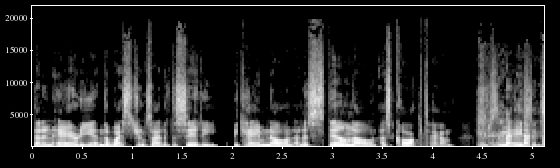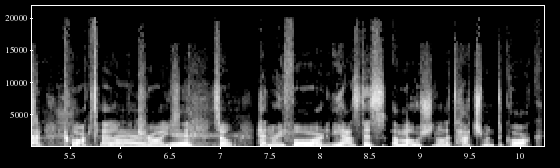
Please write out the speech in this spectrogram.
that an area in the western side of the city became known and is still known as Corktown, which is amazing. so Corktown, Wow, Detroit. yeah. So Henry Ford, he has this emotional attachment to Cork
